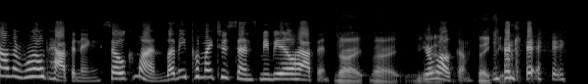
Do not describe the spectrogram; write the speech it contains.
around the world happening. So come on, let me put my two cents. Maybe it'll happen. All right, all right. You You're got it. welcome. Thank you. Okay.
